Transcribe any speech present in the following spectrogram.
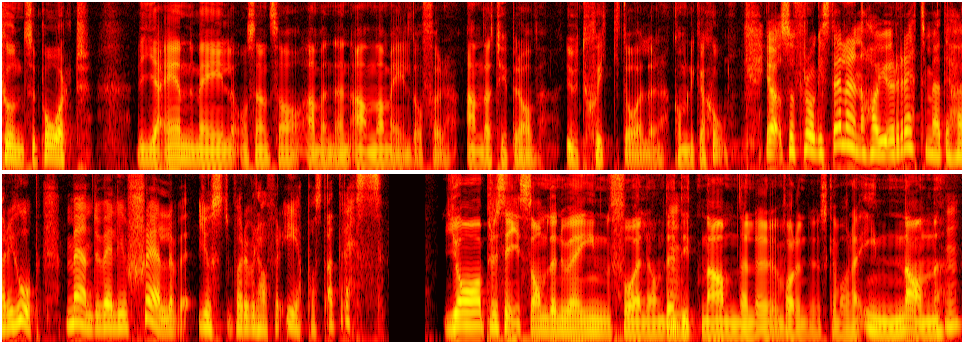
kundsupport via en mail och sen så använda en annan mail då för andra typer av utskick då eller kommunikation. Ja, så frågeställaren har ju rätt med att det hör ihop, men du väljer själv just vad du vill ha för e-postadress. Ja, precis. Om det nu är info eller om det är Mm. ditt namn eller vad det nu ska vara innan Mm.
